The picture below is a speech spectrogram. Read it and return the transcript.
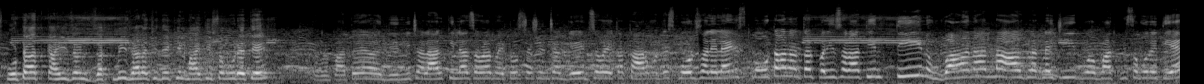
स्फोटात काही जण जखमी झाल्याची देखील माहिती समोर येते. तर पाहतोय दिल्लीच्या लाल किल्ल्याजवळ मेट्रो स्टेशनच्या गेटजवळ एका कारमध्ये स्फोट झालेला आहे आणि स्फोटानंतर परिसरातील तीन वाहनांना आग लागल्याची बातमी समोर येते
